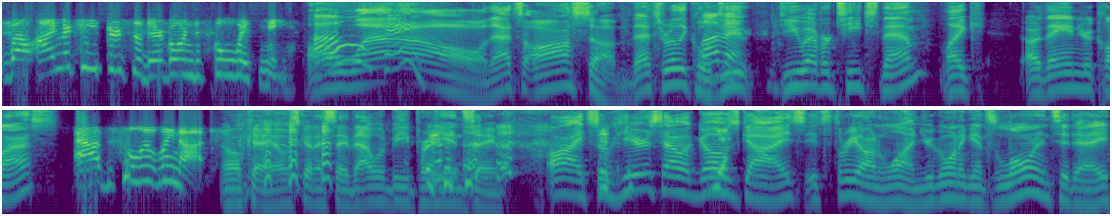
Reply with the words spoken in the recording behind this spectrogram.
well, I'm a teacher, so they're going to school with me. Oh, wow. That's awesome. That's really cool. Love do you do you ever teach them? Like are they in your class? Absolutely not. Okay, I was going to say that would be pretty insane. All right, so here's how it goes, guys. It's three on one. You're going against Lauren today.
